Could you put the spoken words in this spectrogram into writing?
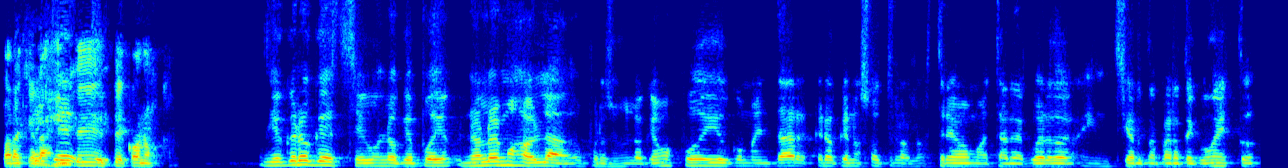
para que la gente te conozca. Yo creo que según lo que no lo hemos hablado, pero según lo que hemos podido comentar, creo que nosotros los tres vamos a estar de acuerdo en cierta parte con esto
